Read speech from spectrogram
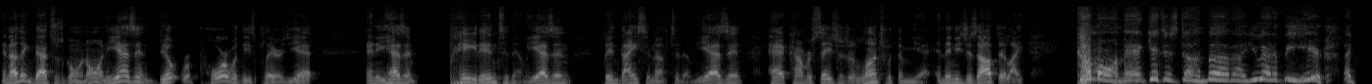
And I think that's what's going on. He hasn't built rapport with these players yet, and he hasn't paid into them. He hasn't been nice enough to them. He hasn't had conversations or lunch with them yet. And then he's just out there like, come on, man, get this done. Blah, blah. You got to be here. Like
